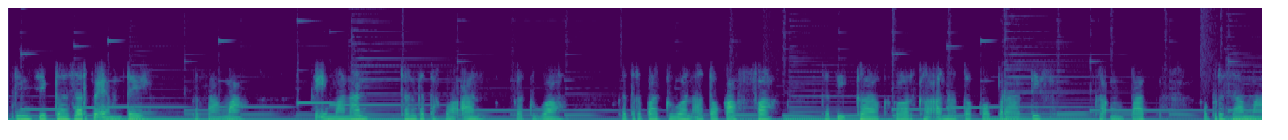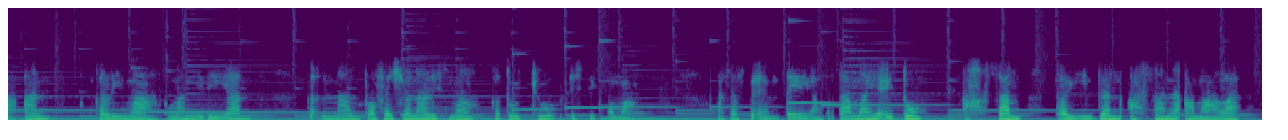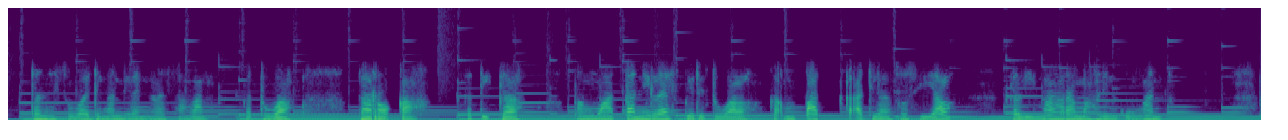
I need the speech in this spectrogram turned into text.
Prinsip dasar BMT pertama, keimanan dan ketakwaan. Kedua, keterpaduan atau kafah. Ketiga, kekeluargaan atau kooperatif. Keempat, kebersamaan. Kelima, kemandirian. Keenam, profesionalisme. Ketujuh, istiqomah asas BMT. Yang pertama yaitu ahsan, toyiban, ahsana amala dan sesuai dengan nilai-nilai salam. Kedua, barokah. Ketiga, penguatan nilai spiritual. Keempat, keadilan sosial. Kelima, ramah lingkungan.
